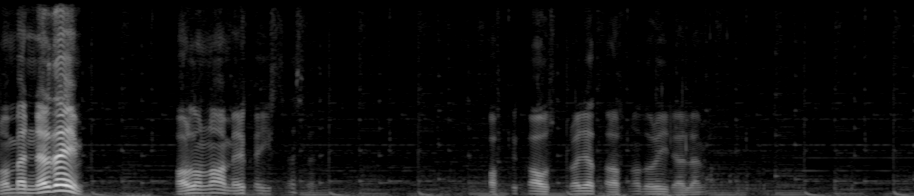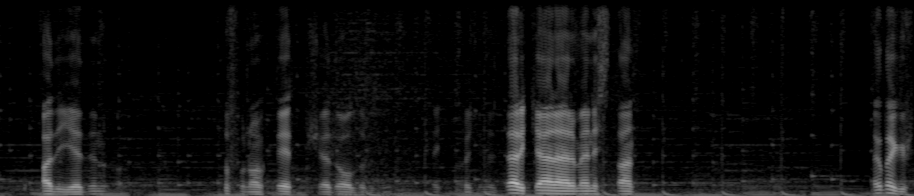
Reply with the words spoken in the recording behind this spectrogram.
Lan ben neredeyim? Pardon lan Amerika'ya gitsene sen. Afrika, Avustralya tarafına doğru ilerlemiş. Hadi 7 0.77 oldu bizim teknolojimiz. Derken Ermenistan. Ne kadar güçlü.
